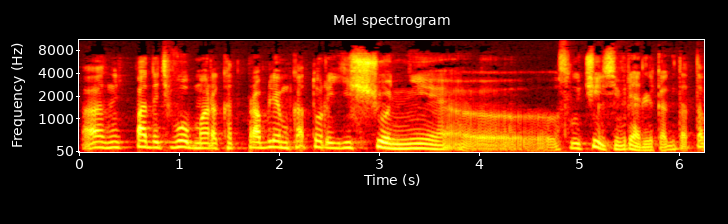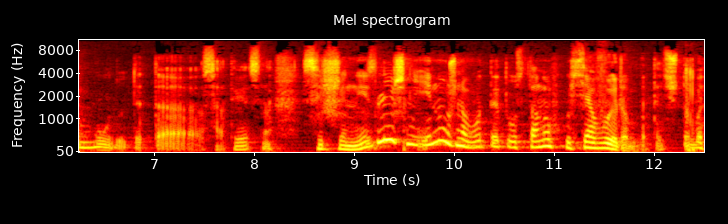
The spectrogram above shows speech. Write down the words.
а, значит, падать в обморок от проблем, которые еще не э, случились и вряд ли когда-то будут, это, соответственно, совершенно излишне. И нужно вот эту установку себя выработать, чтобы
